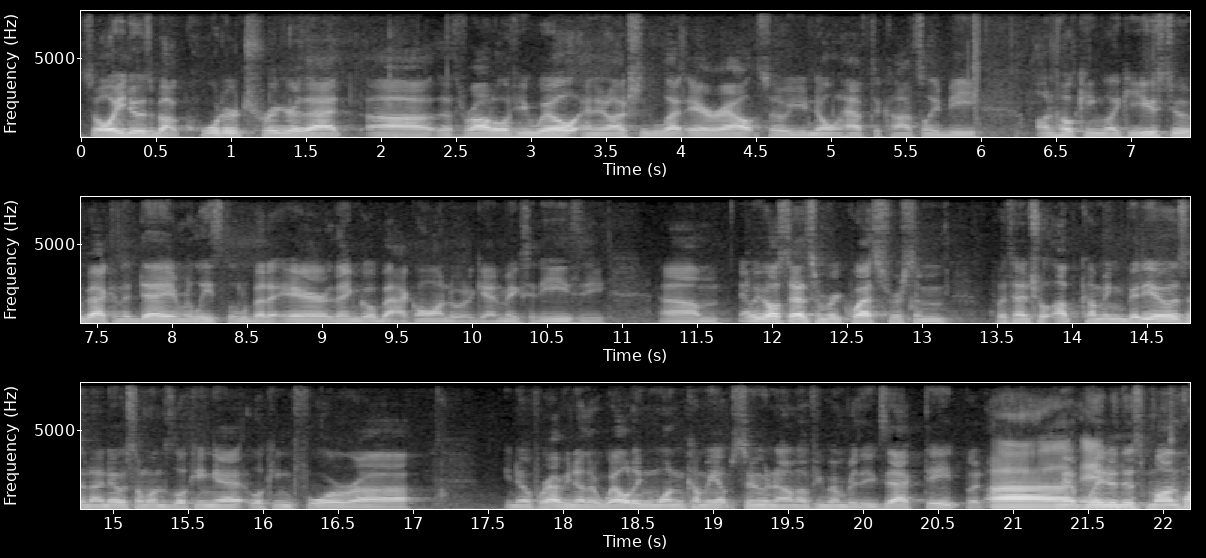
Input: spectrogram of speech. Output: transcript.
So all you do is about quarter trigger that uh, the throttle, if you will, and it'll actually let air out, so you don't have to constantly be unhooking like you used to back in the day and release a little bit of air, then go back onto it again. Makes it easy. Um, and we've also had some requests for some potential upcoming videos, and I know someone's looking at looking for. Uh, you know, if we're having another welding one coming up soon. I don't know if you remember the exact date, but up later this month. uh,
